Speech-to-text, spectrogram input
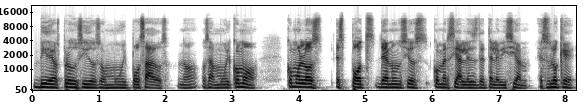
Videos producidos o muy posados, ¿no? O sea, muy como, como los spots de anuncios comerciales de televisión. Eso es lo que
